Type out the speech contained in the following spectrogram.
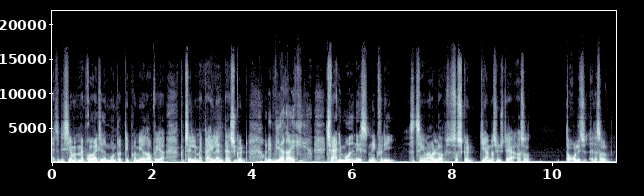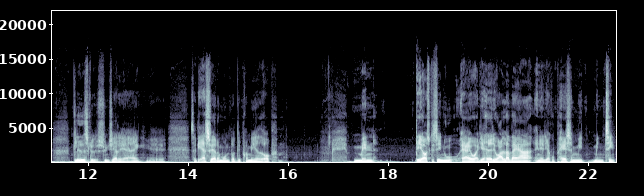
Altså det siger, man man prøver altid at mundre deprimeret op ved at fortælle dem, at der er et eller andet, der er skønt. Og det virker ikke. Tværtimod næsten, ikke? Fordi så tænker man, hold op, så skønt de andre synes, det er, og så dårligt, eller så glædesløst, synes jeg, det er. Ikke? Øh, så det er svært at mundre deprimeret op. Men det jeg også kan se nu, er jo, at jeg havde det jo aldrig værre, end at jeg kunne passe mit, mine ting.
